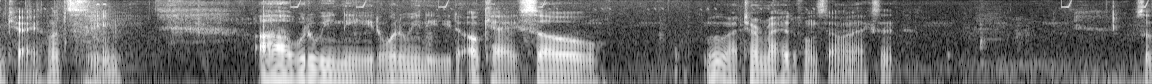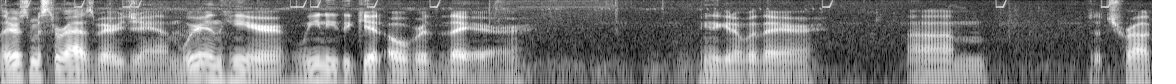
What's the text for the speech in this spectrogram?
Okay, let's see. Uh, what do we need? What do we need? Okay, so... Ooh, I turned my headphones down on accident. So there's Mr. Raspberry Jam. We're in here. We need to get over there. We need to get over there. Um, There's a truck.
